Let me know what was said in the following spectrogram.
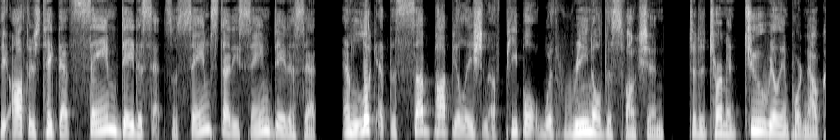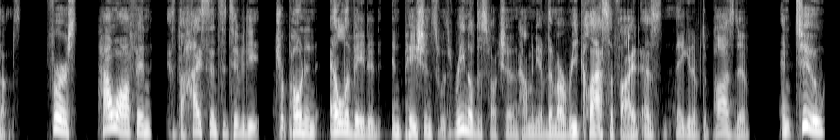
the authors take that same data set, so same study, same data set, and look at the subpopulation of people with renal dysfunction to determine two really important outcomes. First, how often is the high sensitivity troponin elevated in patients with renal dysfunction, and how many of them are reclassified as negative to positive? And two,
